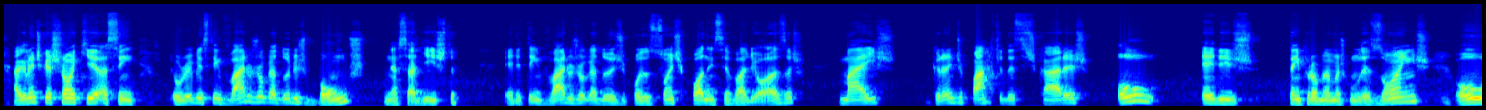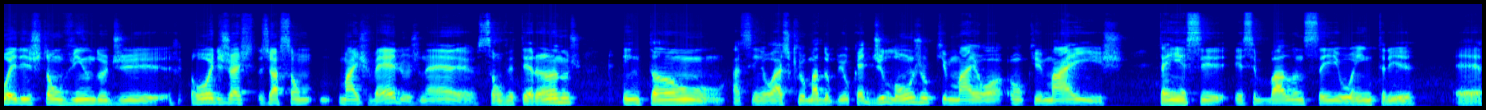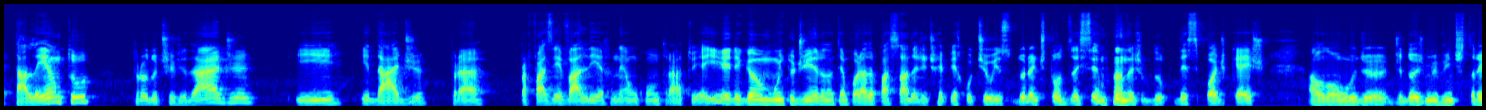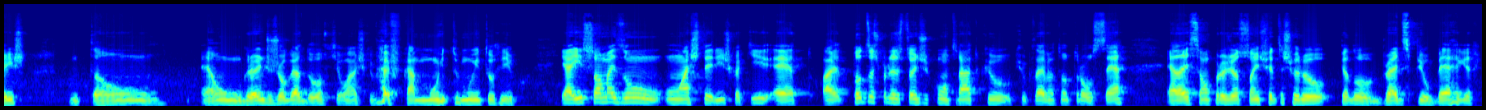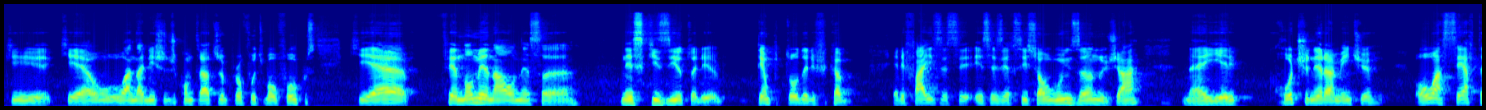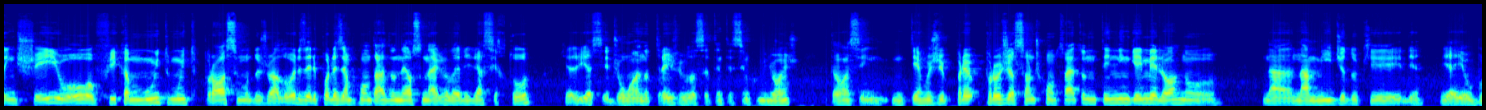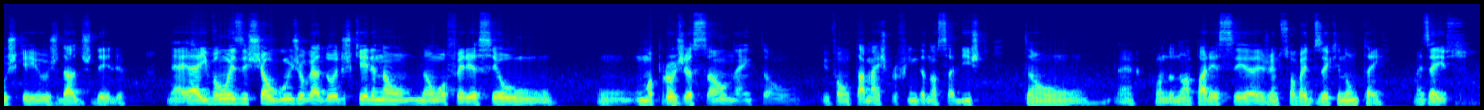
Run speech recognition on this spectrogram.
A grande questão é que, assim, o Ravens tem vários jogadores bons nessa lista ele tem vários jogadores de posições que podem ser valiosas, mas grande parte desses caras ou eles têm problemas com lesões, ou eles estão vindo de. ou eles já, já são mais velhos, né? São veteranos. Então, assim, eu acho que o Madubilco é de longe o que, maior, o que mais tem esse, esse balanceio entre é, talento, produtividade e idade para para fazer valer né, um contrato. E aí ele ganhou muito dinheiro na temporada passada, a gente repercutiu isso durante todas as semanas do, desse podcast ao longo de, de 2023. Então é um grande jogador que eu acho que vai ficar muito, muito rico. E aí, só mais um, um asterisco aqui: é, a, todas as projeções de contrato que o, que o Cleverton trouxer, elas são projeções feitas pelo, pelo Brad Spielberger, que, que é o analista de contratos do Pro Football Focus, que é fenomenal nessa nesse quesito. Ele, o tempo todo ele fica. Ele faz esse, esse exercício há alguns anos já, né? E ele rotineiramente ou acerta em cheio ou fica muito, muito próximo dos valores. Ele, por exemplo, o contrato do Nelson Aguilar ele acertou, que ia ser de um ano 3,75 milhões. Então, assim, em termos de projeção de contrato, não tem ninguém melhor no, na, na mídia do que ele. E aí eu busquei os dados dele. Né? Aí vão existir alguns jogadores que ele não, não ofereceu um, um, uma projeção, né? Então, e vão estar mais para o fim da nossa lista. Então, né, quando não aparecer, a gente só vai dizer que não tem. Mas é isso.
